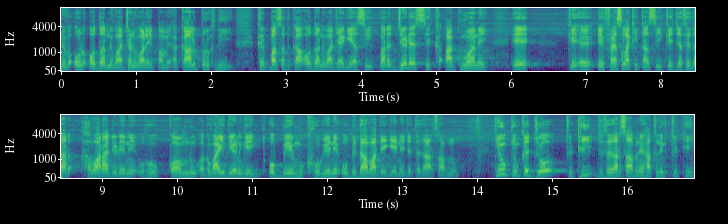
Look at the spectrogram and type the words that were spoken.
ਨਿਵ- ਉਹ ਅਹੁਦਾ ਨਿਵਾਜਣ ਵਾਲੇ ਭਾਵੇਂ ਅਕਾਲ ਪੁਰਖ ਦੀ ਕਿਰਪਾ ਸਦਕਾ ਅਹੁਦਾ ਨਿਵਾਜਿਆ ਗਿਆ ਸੀ, ਪਰ ਜਿਹੜੇ ਸਿੱਖ ਆਗੂਆਂ ਨੇ ਇਹ ਕਿ, ਇਹ ਇਹ ਫੈਸਲਾ ਕੀਤਾ ਸੀ ਕਿ ਜਥੇਦਾਰ ਹਵਾਰਾ ਜਿਹੜੇ ਨੇ ਉਹ ਕੌਮ ਨੂੰ ਅਗਵਾਈ ਦੇਣਗੇ, ਉਹ ਬੇਮੁਖ ਹੋ ਗਏ ਨੇ, ਉਹ ਵਿਦਾਵਾ ਦੇ ਗਏ ਨੇ ਜਥੇਦਾਰ ਸਾਹਿਬ ਨੂੰ। ਕਿਉਂ? ਕਿਉਂਕਿ ਜੋ ਚਿੱਠੀ ਜਥੇਦਾਰ ਸਾਹਿਬ ਨੇ ਹੱਥ ਲਿਖ ਚਿੱਠੀ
